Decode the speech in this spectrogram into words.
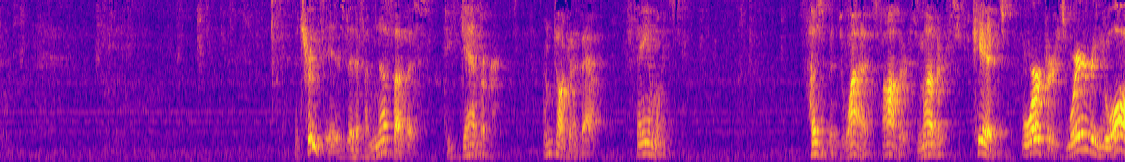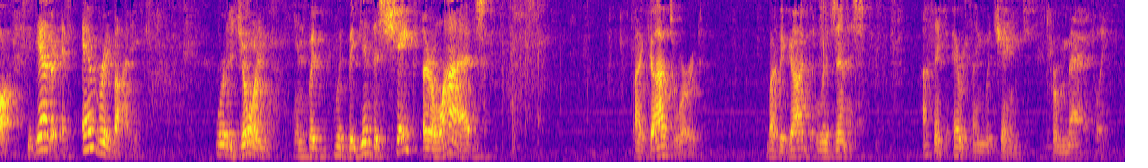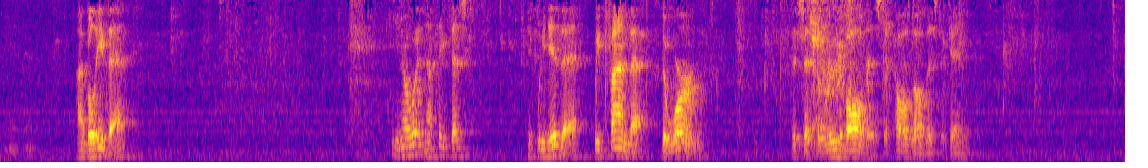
The truth is that if enough of us together, I'm talking about families, husbands, wives, fathers, mothers, kids, workers, wherever you are, together, if everybody were to join and would, would begin to shape their lives by God's Word, by the God that lives in us, I think everything would change dramatically. I believe that. You know what? And I think that's, if we did that, we'd find that the worm that's at the root of all this, that caused all this decay.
